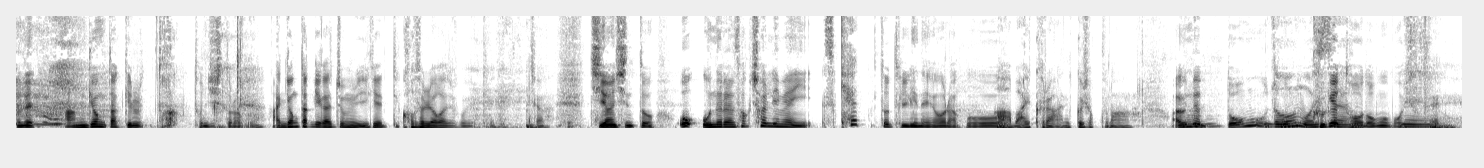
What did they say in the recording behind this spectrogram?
근데 안경 닦기를 탁 던지시더라고요. 안경 닦기가 좀 이게 거슬려가지고 이렇게 제가 지연 씨는 또, 오, 오늘은 석철님의 이 스캣도 들리네요라고. 아 마이크를 안 끄셨구나. 아, 근데 음. 너무, 너무 그게 멋있어요. 더 너무 멋있어요. 네.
